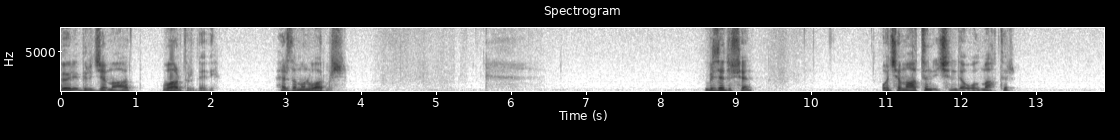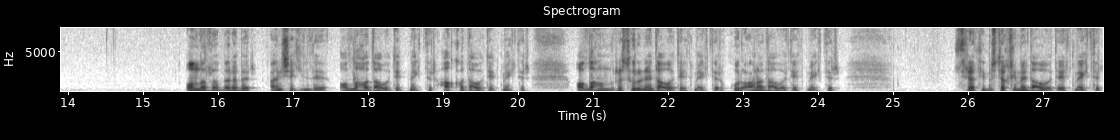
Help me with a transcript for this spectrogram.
böyle bir cemaat vardır dedi. Her zaman varmış. Bize düşen o cemaatin içinde olmaktır. Onlarla beraber aynı şekilde Allah'a davet etmektir, Hakk'a davet etmektir. Allah'ın Resulüne davet etmektir, Kur'an'a davet etmektir. Sirat-i müstakime davet etmektir.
